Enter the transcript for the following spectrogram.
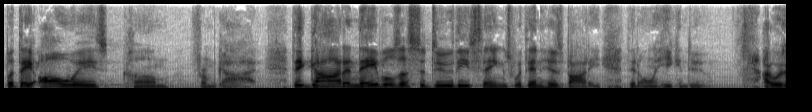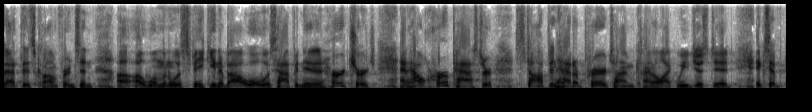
but they always come from God. That God enables us to do these things within his body that only he can do. I was at this conference, and a, a, woman was speaking about what was happening in her church and how her pastor stopped and had a prayer time, kind of like we just did, except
